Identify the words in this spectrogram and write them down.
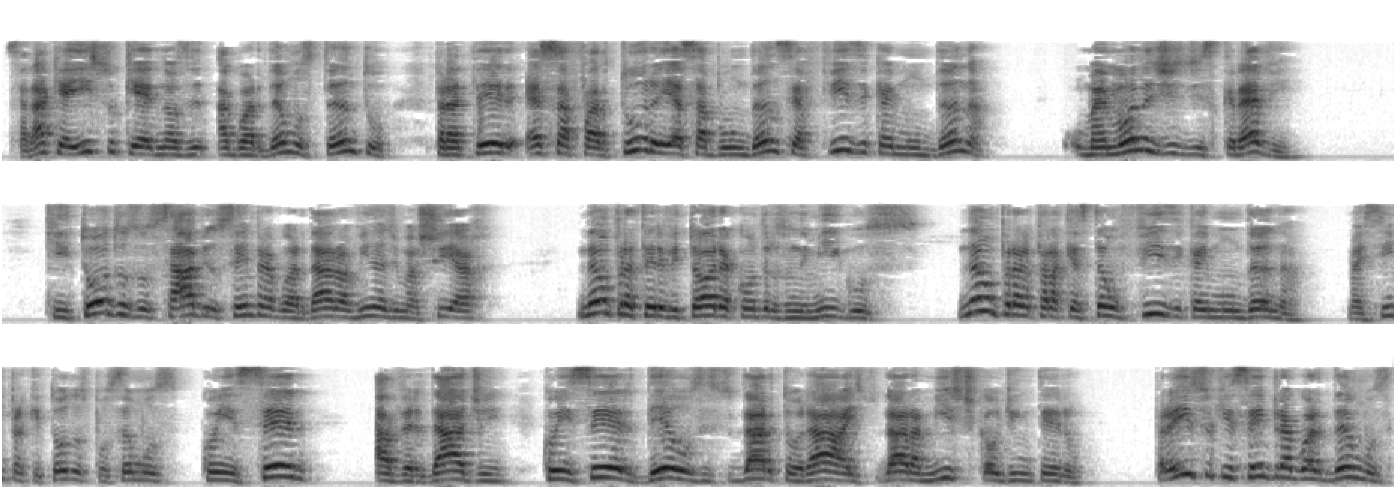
Será que é isso que nós aguardamos tanto para ter essa fartura e essa abundância física e mundana? O Maimonides descreve que todos os sábios sempre aguardaram a vinda de Mashiach, não para ter vitória contra os inimigos, não para, a questão física e mundana, mas sim para que todos possamos conhecer a verdade, conhecer Deus, estudar Torá, estudar a mística o dia inteiro. Para isso que sempre aguardamos,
